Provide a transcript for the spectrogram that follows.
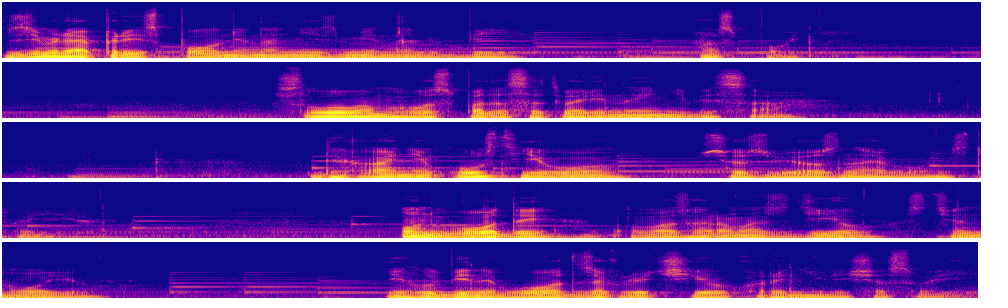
Земля преисполнена неизменно любви Господней. Словом Господа сотворены небеса. Дыханием уст Его все звездное воинство их. Он воды возгромоздил стеною, и глубины вод заключил в хранилища свои.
